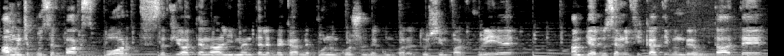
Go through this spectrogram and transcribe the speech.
am început să fac sport, să fiu atent la alimentele pe care le pun în coșul de cumpărături și în farfurie, am pierdut semnificativ în greutate,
